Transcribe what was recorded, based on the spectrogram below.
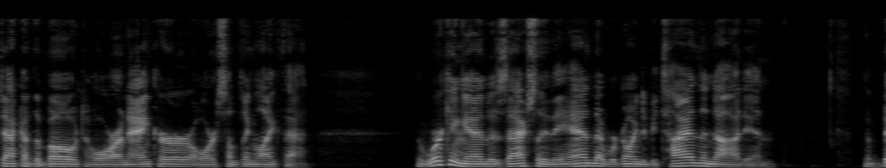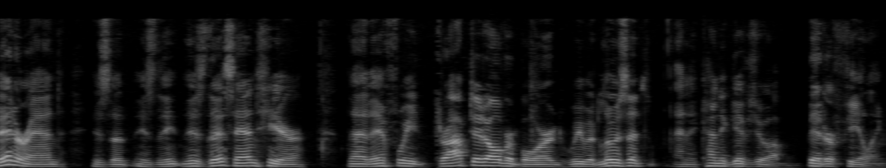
deck of the boat or an anchor or something like that. The working end is actually the end that we're going to be tying the knot in. The bitter end is the is the is this end here that if we dropped it overboard, we would lose it and it kind of gives you a bitter feeling.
